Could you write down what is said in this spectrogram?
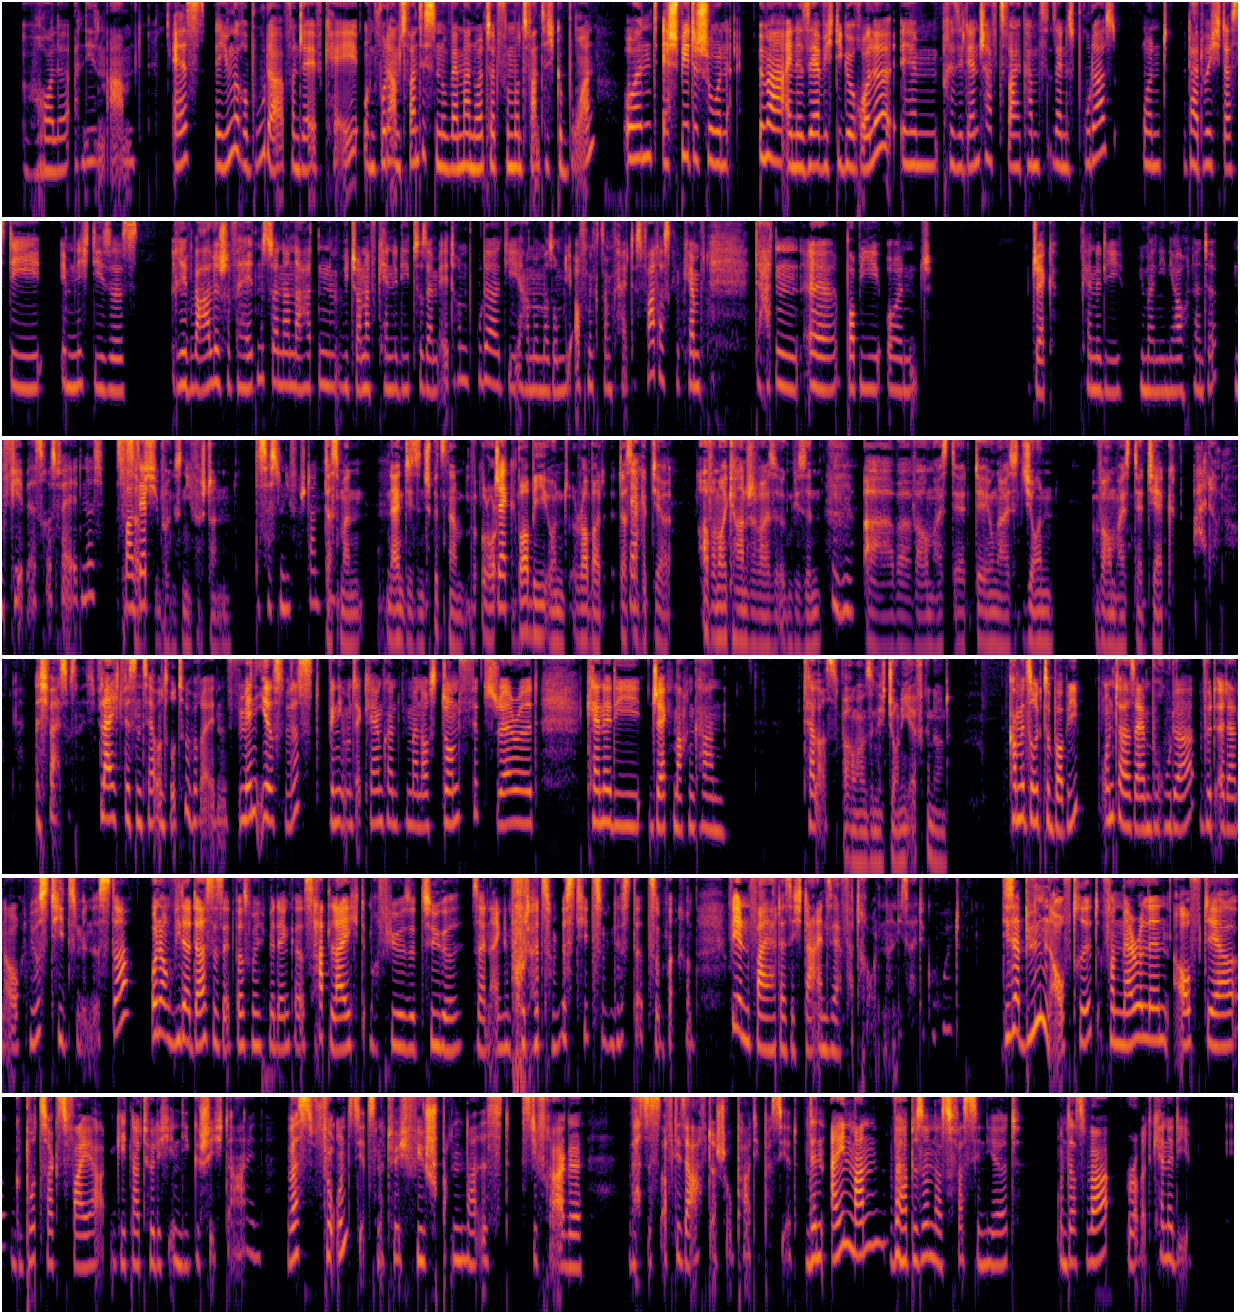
Rolle an diesem Abend. Er ist der jüngere Bruder von JFK und wurde am 20. November 1925 geboren. Und er spielte schon immer eine sehr wichtige Rolle im Präsidentschaftswahlkampf seines Bruders. Und dadurch, dass die eben nicht dieses rivalische Verhältnis zueinander hatten, wie John F. Kennedy zu seinem älteren Bruder, die haben immer so um die Aufmerksamkeit des Vaters gekämpft. Da hatten äh, Bobby und Jack Kennedy, wie man ihn ja auch nannte, ein viel besseres Verhältnis. Es das habe ich übrigens nie verstanden. Das hast du nie verstanden. Dass man, nein, diesen Spitznamen, Jack. Bobby und Robert, das ja. ergibt ja auf amerikanische Weise irgendwie Sinn. Mhm. Aber warum heißt der, der Junge heißt John? Warum heißt der Jack? I don't know. Ich weiß es nicht. Vielleicht wissen es ja unsere ZuhörerInnen. Wenn ihr es wisst, wenn ihr uns erklären könnt, wie man aus John Fitzgerald Kennedy Jack machen kann, tell us. Warum haben sie nicht Johnny F genannt? Kommen wir zurück zu Bobby. Unter seinem Bruder wird er dann auch Justizminister. Und auch wieder das ist etwas, wo ich mir denke, es hat leicht mafiöse Züge, seinen eigenen Bruder zum Justizminister zu machen. Auf jeden Fall hat er sich da einen sehr Vertrauten an die Seite geholt. Dieser Bühnenauftritt von Marilyn auf der Geburtstagsfeier geht natürlich in die Geschichte ein. Was für uns jetzt natürlich viel spannender ist, ist die Frage, was ist auf dieser Aftershow-Party passiert. Denn ein Mann war besonders fasziniert und das war Robert Kennedy.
